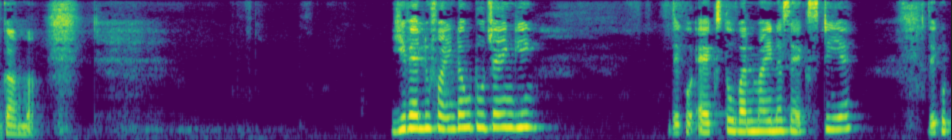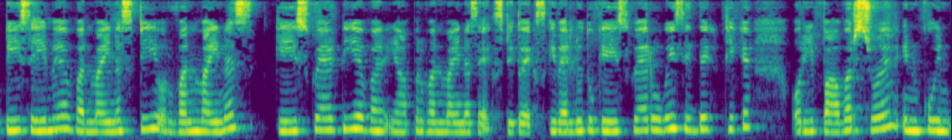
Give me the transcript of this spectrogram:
gamma ये वैल्यू फाइंड आउट हो जाएँगी। देखो एक्स तो वन माइनस एक्स टी है। देखो टी सेम है वन माइनस टी और one minus K square t है। यहाँ पर वन माइनस एक्स टी तो एक्स की वैल्यू तो के स्क्वायर हो गई सीधे, ठीक है? और ये पावर्स जो हैं, इनको इन,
